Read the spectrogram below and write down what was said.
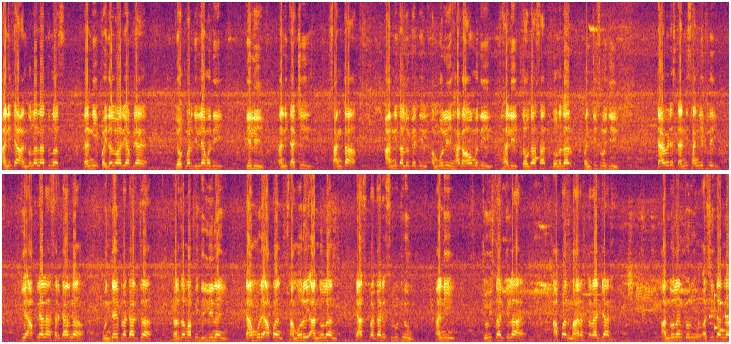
आणि त्या आंदोलनातूनच त्यांनी पैदलवारी आपल्या यवतमाळ जिल्ह्यामध्ये केली आणि त्याची सांगता आर्णी तालुक्यातील अंबोली ह्या गावामध्ये झाली चौदा सात दोन हजार पंचवीस रोजी. त्यावेळेस त्यांनी सांगितले की आपल्याला सरकारनं कोणत्याही प्रकारचं कर्जमाफी दिली नाही. त्यामुळे आपण सामोरे आंदोलन याच प्रकारे सुरू ठेवू. आणि चोवीस तारखेला आपण महाराष्ट्र राज्यात आंदोलन करू अशी त्यांना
